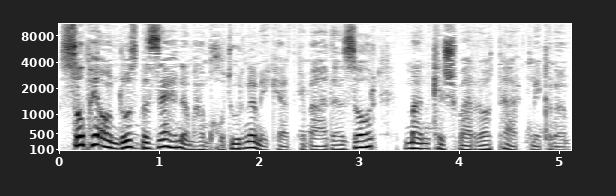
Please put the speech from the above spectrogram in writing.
صبح آن روز به ذهنم هم خطور نمی کرد که بعد از ظهر من کشور را ترک می کنم.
